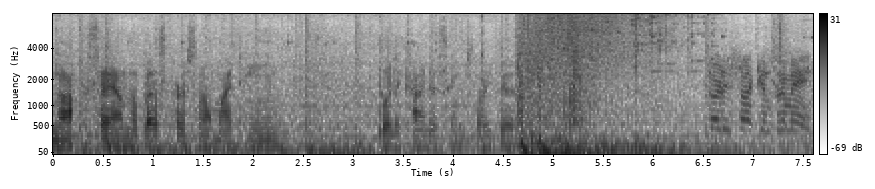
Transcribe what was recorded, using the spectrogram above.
Not to say I'm the best person on my team, but it kind of seems like it. 30 seconds remain.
